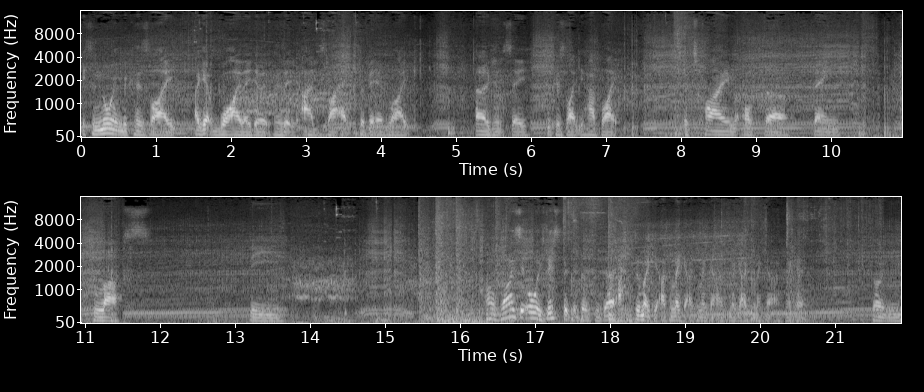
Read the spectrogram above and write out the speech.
it's annoying because like I get why they do it because it adds like extra bit of like urgency because like you have like the time of the thing plus the Oh, why is it always this bit that does the dirt? I can still make it, I can make it, I can make it, I can make it, I can make it, I can make it. Don't you,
